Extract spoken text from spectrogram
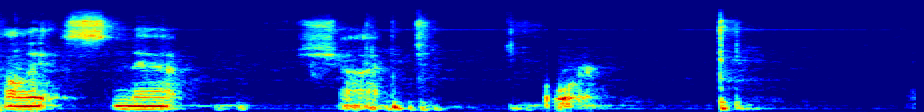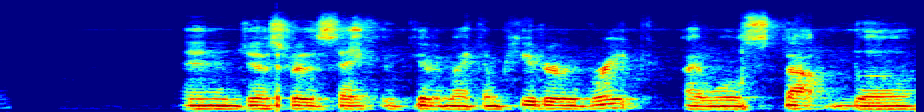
call it snapshot four. And just for the sake of giving my computer a break, I will stop the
